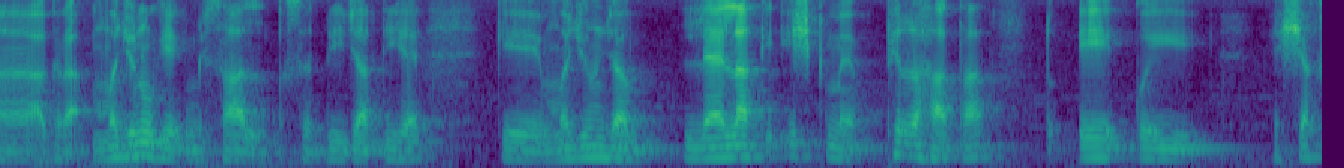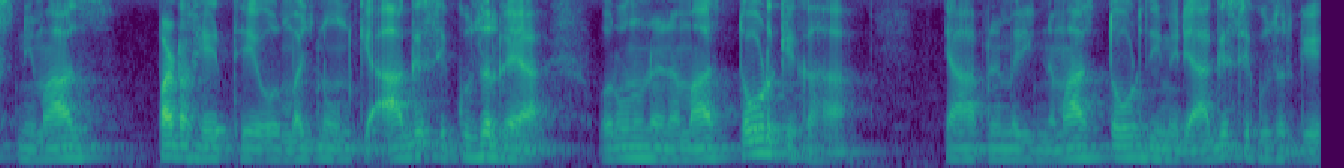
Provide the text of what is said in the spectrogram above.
अगर मजनू की एक मिसाल अक्सर दी जाती है कि मजनू जब लैला के इश्क में फिर रहा था तो एक कोई शख्स नमाज़ पढ़ रहे थे और मजनू उनके आगे से गुज़र गया और उन्होंने नमाज़ तोड़ के कहा, क्या आपने मेरी नमाज़ तोड़ दी, मेरे आगे से गुज़र गए?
